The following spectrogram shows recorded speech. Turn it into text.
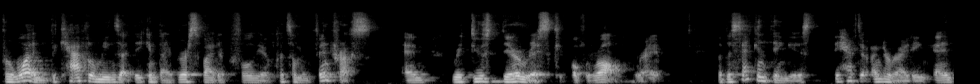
For one, the capital means that they can diversify their portfolio and put some in FintruX and reduce their risk overall, right? But the second thing is they have their underwriting, and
